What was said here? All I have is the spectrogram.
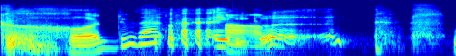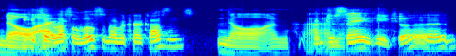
could do that. he Um, could. No, he could I, start Russell Wilson over Kirk Cousins. No, I'm. I'm just saying he could.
